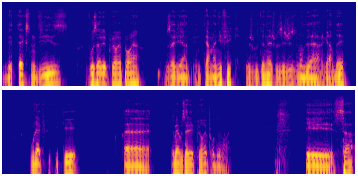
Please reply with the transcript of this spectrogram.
les textes nous disent vous avez pleuré pour rien. Vous aviez un- une terre magnifique que je vous donnais, je vous ai juste demandé d'aller la regarder. Vous la critiquez, euh, et bien vous allez pleurer pour de vrai. Et ça,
